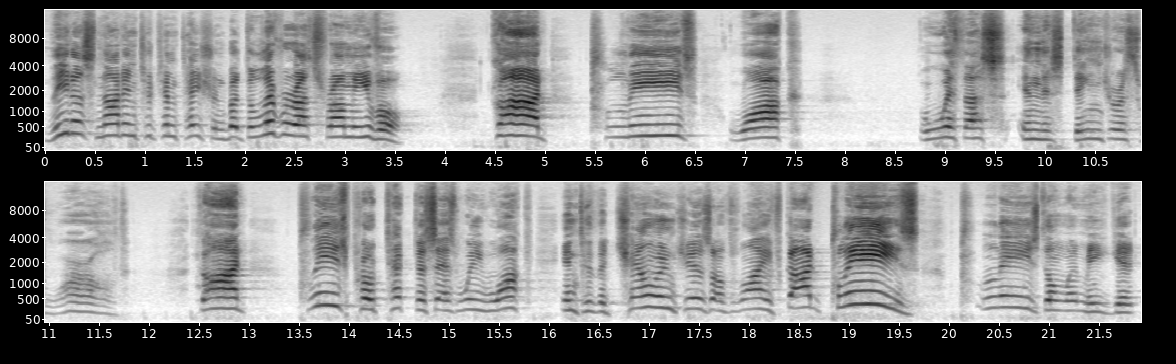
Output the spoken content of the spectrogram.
Lead us not into temptation, but deliver us from evil. God, please walk with us in this dangerous world. God, please protect us as we walk into the challenges of life. God, please, please don't let me get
